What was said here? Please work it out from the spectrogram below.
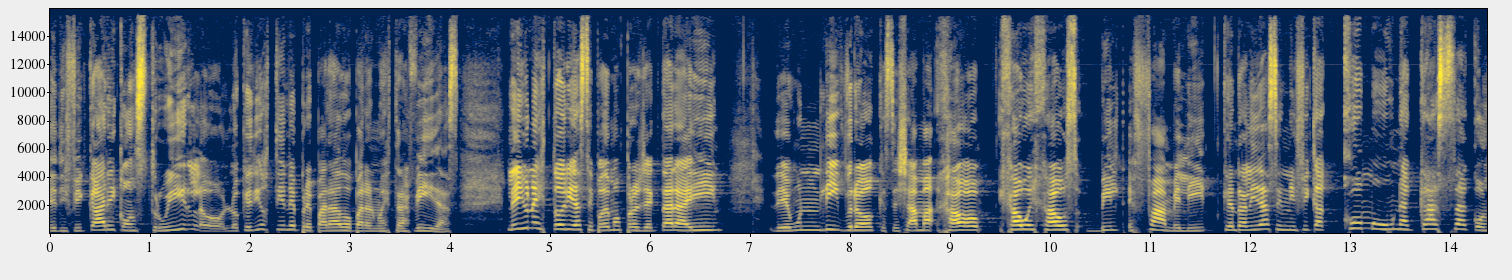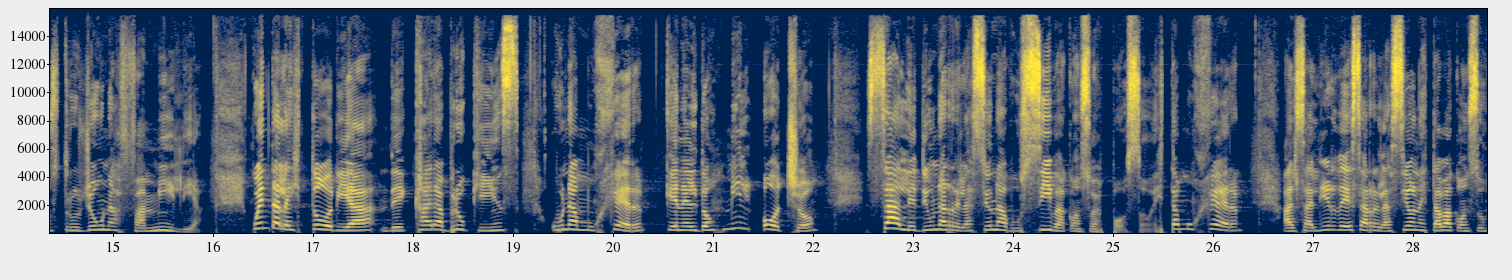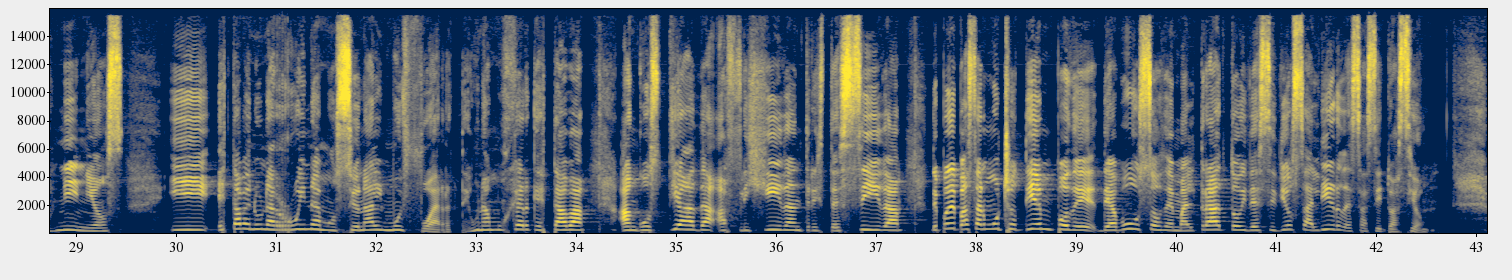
edificar y construir lo, lo que Dios tiene preparado para nuestras vidas. Leí una historia, si podemos proyectar ahí, de un libro que se llama How, How, a House Built a Family, que en realidad significa cómo una casa construyó una familia. Cuenta la historia de Cara Brookins, una mujer que en el 2008 sale de una relación abusiva con su esposo. Esta mujer, al salir de esa relación, estaba con sus niños y estaba en una ruina emocional muy fuerte. Una mujer que estaba angustiada, afligida, entristecida, después de pasar mucho tiempo de, abusos, de maltrato y decidió salir de esa situación.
